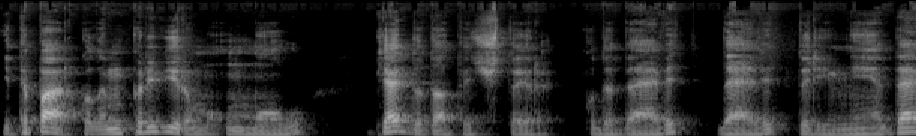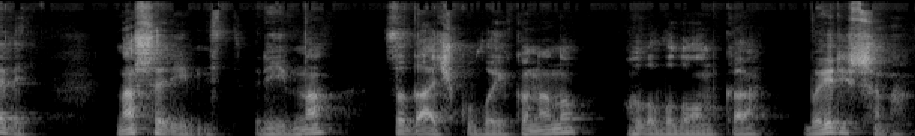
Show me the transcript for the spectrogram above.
І тепер, коли ми перевіримо умову, 5 додати 4 буде 9, 9 дорівнює 9. Наша рівність рівна, задачку виконано, головоломка вирішена.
